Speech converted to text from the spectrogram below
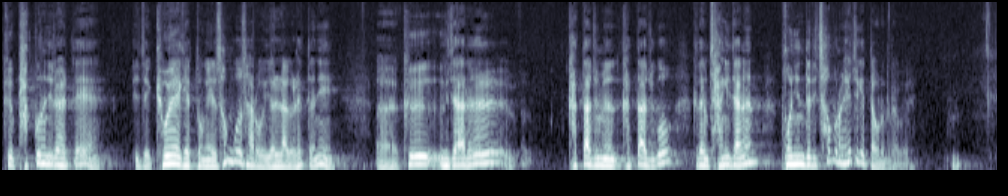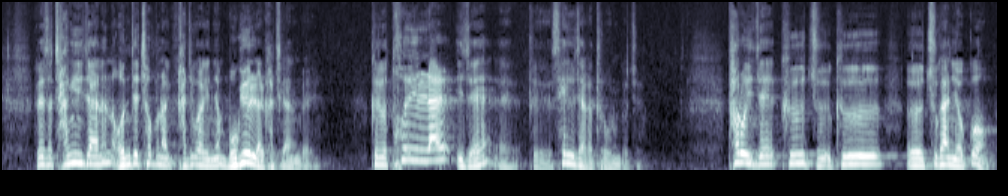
그 바꾸는 일을 할 때 이제 교회 개통의 선교사로 연락을 했더니 어, 그 의자를 갖다 주면 갖다 주고 그다음에 장의자는 본인들이 처분을 해주겠다고 그러더라고요. 그래서 장의자는 언제 처분하게 가지고 가겠냐면 목요일 날 같이 가는 거예요. 그리고 토요일 날 이제 예, 그새 의자가 들어오는 거죠. 바로 이제 그 주, 그 어, 주간이었고,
